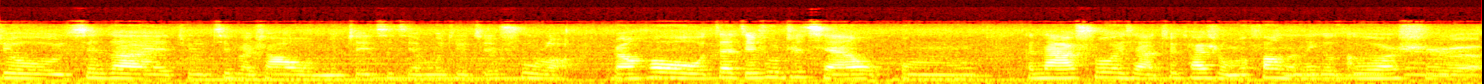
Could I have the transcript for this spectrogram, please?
就现在就基本上我们这期节目就结束了。然后在结束之前，嗯，跟大家说一下，最开始我们放的那个歌是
